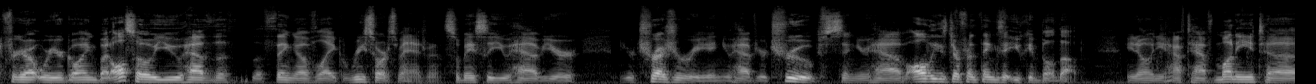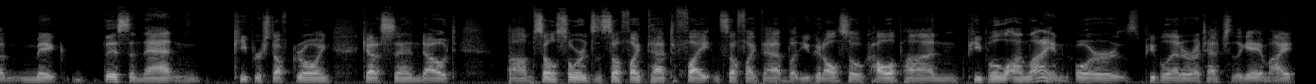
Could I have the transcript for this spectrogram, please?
figure out where you're going, but also you have the the thing of like resource management. So basically, you have your your treasury and you have your troops and you have all these different things that you can build up. You know, and you have to have money to make this and that and keep your stuff growing. Got to send out um, sell swords and stuff like that to fight and stuff like that. But you could also call upon people online or people that are attached to the game. I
